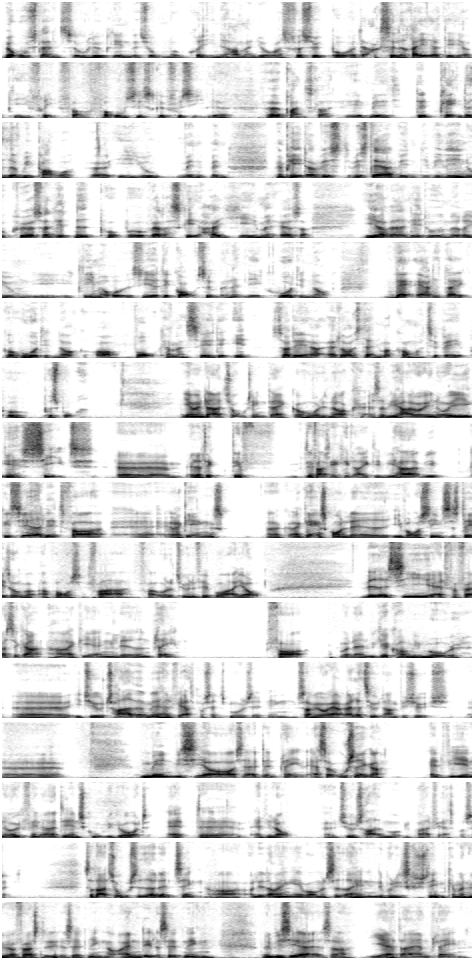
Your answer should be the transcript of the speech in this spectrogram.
med Ruslands ulykkelige invasion af Ukraine har man jo også forsøgt på at accelerere det og blive fri for, for russiske fossile øh, brændsler med den plan, der hedder Repower EU. Men, men, men Peter, hvis, hvis det er, at vi, vi lige nu kører så lidt ned på, på, hvad der sker herhjemme, altså i har været lidt ude med riven i, i Klimarådet, siger, at det går simpelthen ikke hurtigt nok. Hvad er det, der ikke går hurtigt nok, og hvor kan man sætte ind, så det er, at også Danmark kommer tilbage på, på sporet? Jamen, der er to ting, der ikke går hurtigt nok. Altså, vi har jo endnu ikke set, øh, eller det, det, det er faktisk ikke helt rigtigt. Vi har vi kritiseret lidt for øh, regeringens, øh, regeringsgrundlaget i vores seneste statusrapport fra, fra 28. februar i år, ved at sige, at for første gang har regeringen lavet en plan for, hvordan vi kan komme i mål øh, i 2030 med 70% målsætningen, som jo er relativt ambitiøs. Øh, men vi siger også, at den plan er så usikker, at vi endnu ikke finder, at det er en gjort, at, øh, at vi når øh, 2030-målet på 70%. Så der er to sider af den ting, og, og lidt afhængig af, hvor man sidder henne i det politiske system, kan man høre første del af sætningen og anden del af sætningen. Men vi siger altså, ja, der er en plan,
